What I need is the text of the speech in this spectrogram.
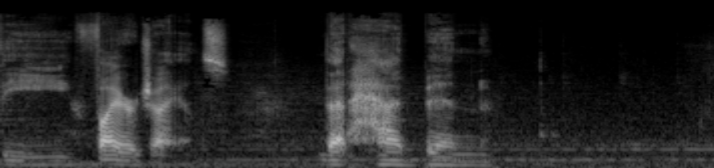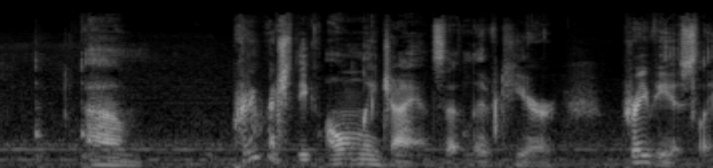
the fire giants that had been um, pretty much the only giants that lived here previously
